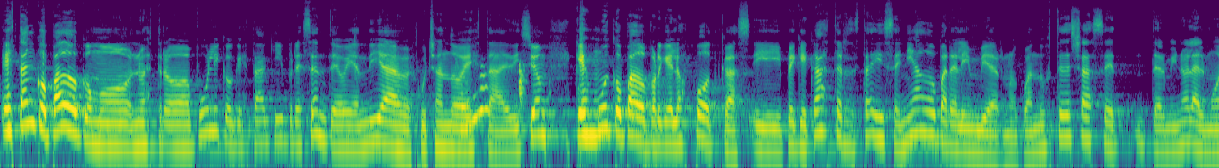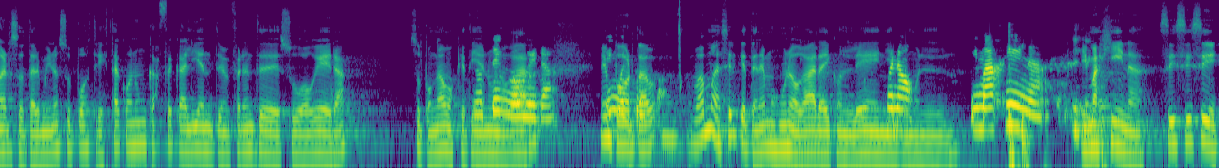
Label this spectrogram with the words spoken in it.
Es tan copado como nuestro público que está aquí presente hoy en día escuchando esta edición, que es muy copado porque los podcasts y Pequecasters está diseñado para el invierno. Cuando usted ya se terminó el almuerzo, terminó su postre y está con un café caliente enfrente de su hoguera, supongamos que tienen No un hogar. hoguera. No importa, vamos a decir que tenemos un hogar ahí con leña, Bueno. como el, Imagina. Imagina, sí, sí, sí.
